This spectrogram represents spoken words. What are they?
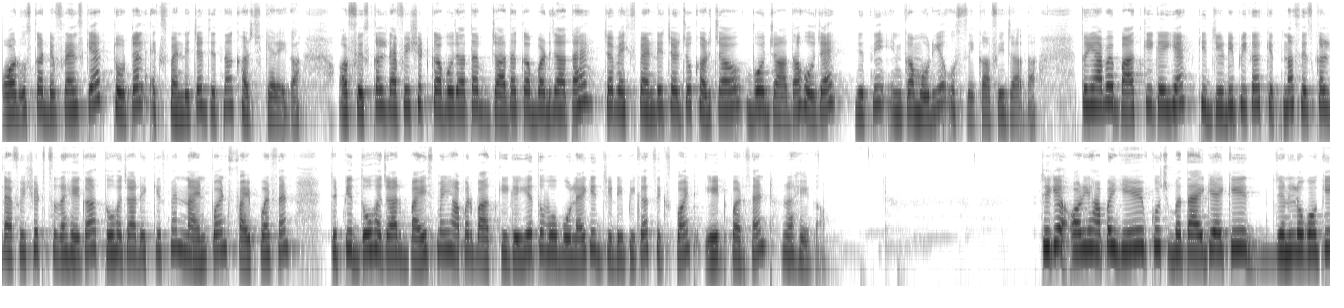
और उसका डिफरेंस क्या है टोटल एक्सपेंडिचर जितना खर्च करेगा। और फ़िज़िकल डेफिशिट कब हो जाता है, ज़्यादा कब बढ़ जाता है, जब एक्सपेंडिचर जो खर्चा हो, वो ज़्यादा हो जाए, जितनी इनकम हो रही है, उससे काफ़ी ज़्यादा। तो यहाँ पर बात की गई है कि जीडीपी का कितना फ़िज़िकल डेफिसिट रहेगा 2021 में 9.5 परसेंट जबकि 2022 में यहाँ पर बात की गई है तो वो बोला है कि जीडीपी का 6.8 परसेंट रहेगा। ठीक है, और यहाँ पर ये कुछ बताया गया है कि जिन लोगों की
